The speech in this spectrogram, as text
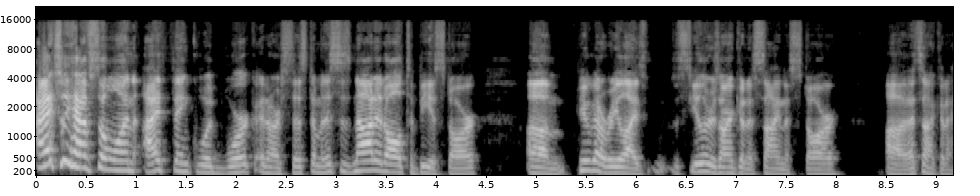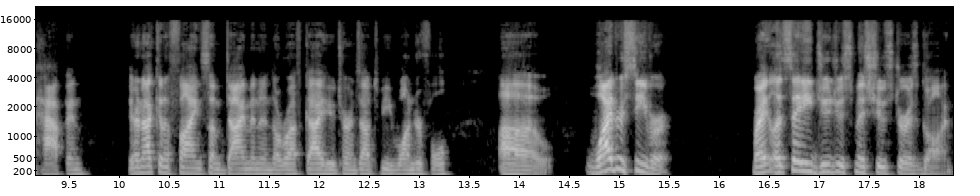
I actually have someone I think would work in our system, and this is not at all to be a star. Um, people got to realize the Steelers aren't going to sign a star. Uh, that's not going to happen. They're not going to find some diamond in the rough guy who turns out to be wonderful. Uh, wide receiver, right? Let's say Juju Smith Schuster is gone.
